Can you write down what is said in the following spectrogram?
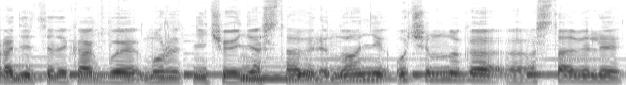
родители как бы, может, ничего и не оставили, но они очень много э, оставили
